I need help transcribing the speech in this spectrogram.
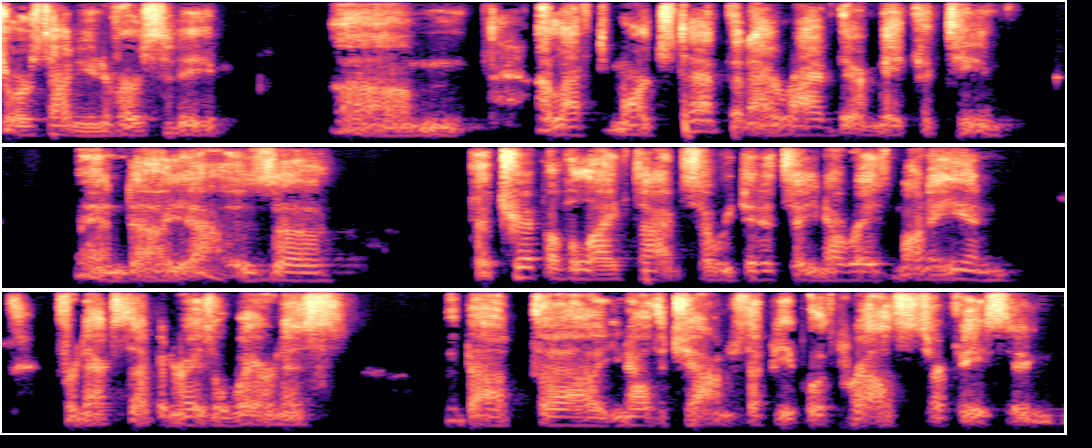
Georgetown University um, I left March 10th and I arrived there May 15th. And uh, yeah, it was a, a trip of a lifetime. So we did it to, you know, raise money and for Next Step and raise awareness about, uh, you know, the challenges that people with paralysis are facing.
